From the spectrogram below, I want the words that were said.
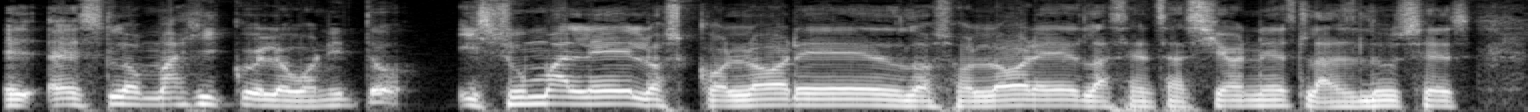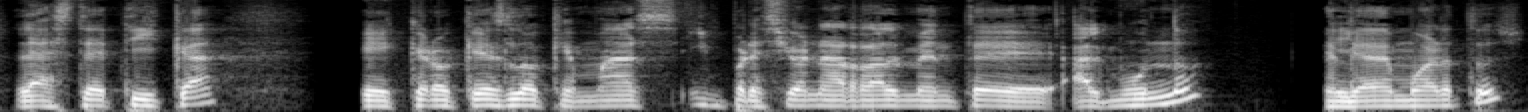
es, es, lo mágico y lo bonito. Y súmale los colores, los olores, las sensaciones, las luces, la estética, que creo que es lo que más impresiona realmente al mundo, el Día de Muertos.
